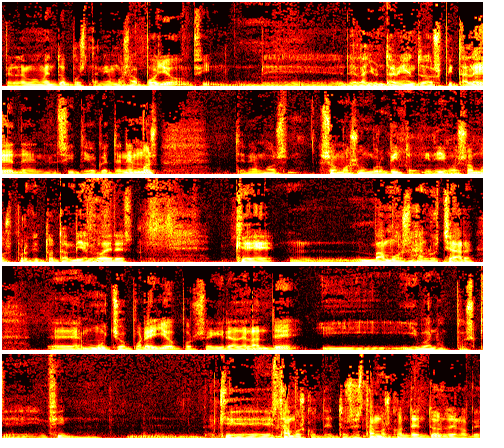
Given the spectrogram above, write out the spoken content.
pero de momento pues tenemos apoyo, en fin, del Ayuntamiento de Hospitalet, en el sitio que tenemos. Tenemos, somos un grupito, y digo somos porque tú también lo eres, que mm, vamos a luchar eh, mucho por ello, por seguir adelante y, y bueno, pues que, en fin, que estamos contentos, estamos contentos de lo que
